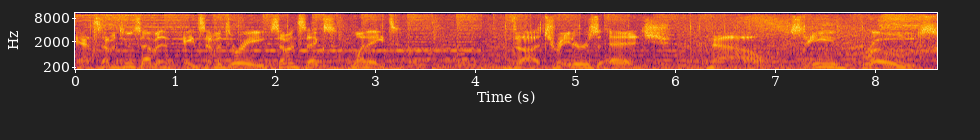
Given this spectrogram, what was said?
at 727 873 7618. The Trader's Edge. Now, Steve Rhodes.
